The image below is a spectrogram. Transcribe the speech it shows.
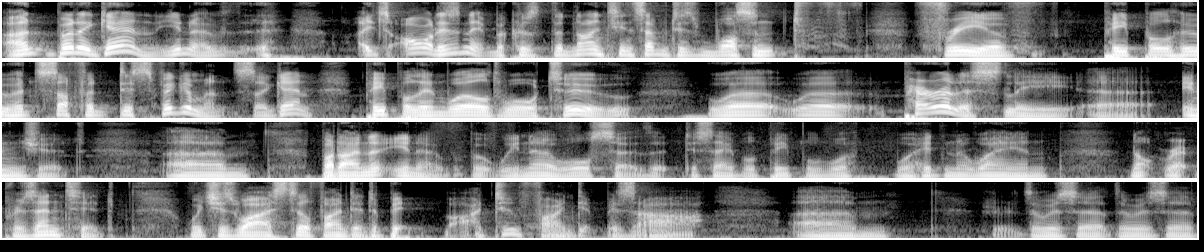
and but again, you know, it's odd, isn't it? Because the 1970s wasn't f- free of people who had suffered disfigurements. Again, people in World War II were were perilously uh, injured. Um, but I know, you know, but we know also that disabled people were, were hidden away and not represented, which is why I still find it a bit. I do find it bizarre. Um, there was a there was a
